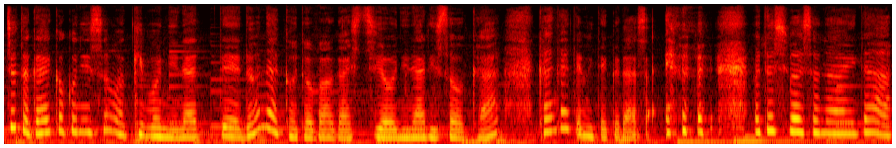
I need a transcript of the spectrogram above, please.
ちょっと外国に住む気分になってどんな言葉が必要になりそうか？考えてみてください。私はその間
